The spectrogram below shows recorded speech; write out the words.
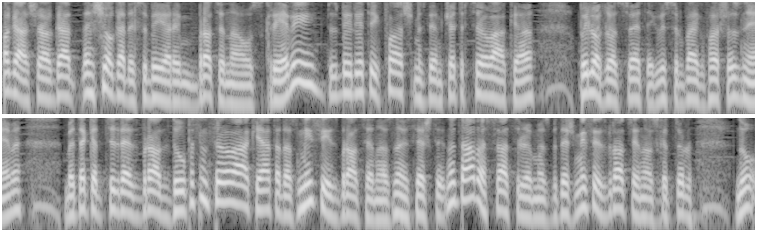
pagājušā gada, šogad es biju arī braucienā uz Krieviju. Tas bija ļoti forši, mēs bijām četri cilvēki. Jā. Bija ļoti, ļoti svētīgi. Visur vajag forši uzņēma. Bet, tad, kad citreiz brauc 12 cilvēki, jā, tādās misijas braucienos, nevis tieši nu, tādos svētceļojumos, bet tieši misijas braucienos, ka tur nu,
